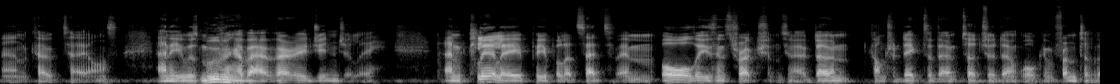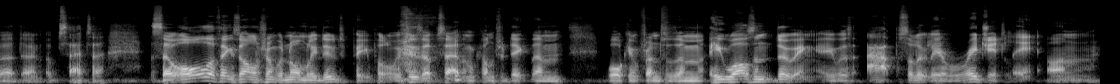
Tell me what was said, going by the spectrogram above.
and coat tails. And he was moving about very gingerly. And clearly, people had said to him all these instructions, you know, don't contradict her, don't touch her, don't walk in front of her, don't upset her. So, all the things Donald Trump would normally do to people, which is upset them, contradict them, walk in front of them, he wasn't doing. He was absolutely rigidly on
